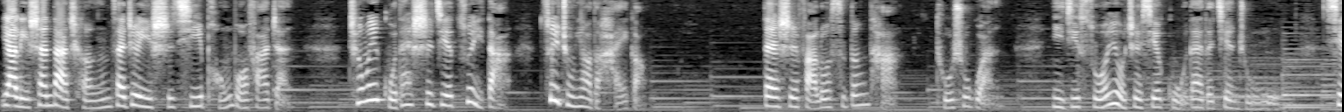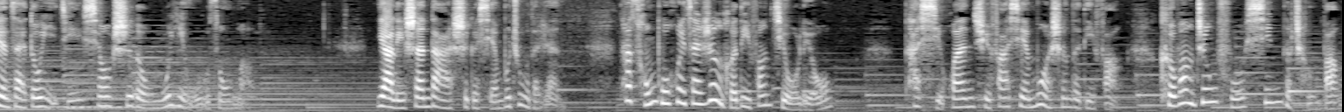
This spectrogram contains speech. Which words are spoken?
亚历山大城在这一时期蓬勃发展，成为古代世界最大、最重要的海港。但是法洛斯灯塔、图书馆，以及所有这些古代的建筑物，现在都已经消失得无影无踪了。亚历山大是个闲不住的人，他从不会在任何地方久留，他喜欢去发现陌生的地方，渴望征服新的城邦。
